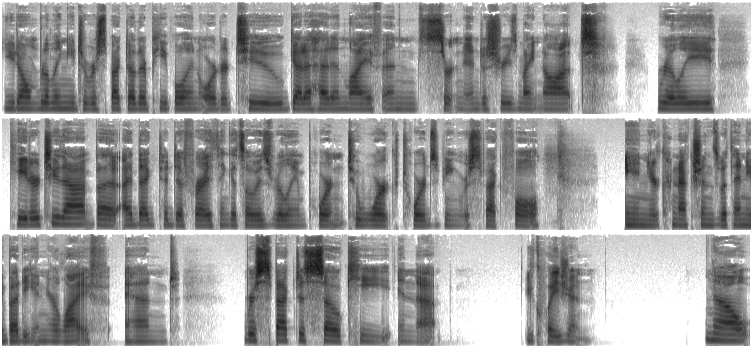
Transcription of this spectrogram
you don't really need to respect other people in order to get ahead in life, and certain industries might not really cater to that. But I beg to differ. I think it's always really important to work towards being respectful in your connections with anybody in your life. And respect is so key in that equation. Now,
